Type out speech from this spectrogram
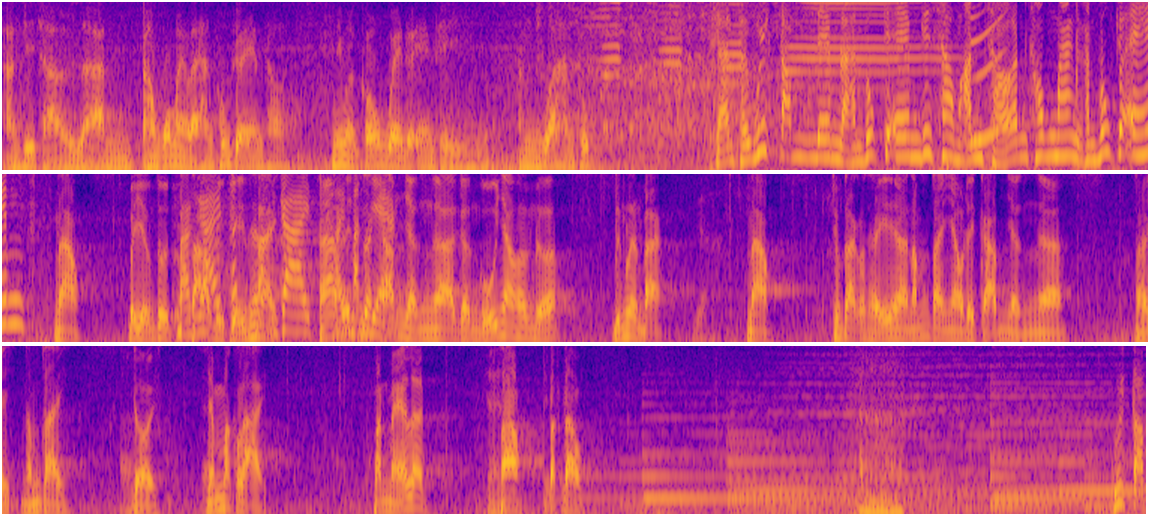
Anh chỉ sợ là anh không có mang lại hạnh phúc cho em thôi. Nếu mà có quen được em thì anh quá hạnh phúc. Thì anh phải quyết tâm đem lại hạnh phúc cho em chứ sao mà anh sợ anh không mang được hạnh phúc cho em? Nào bây giờ chúng tôi Bạn tạo gái điều kiện thế bạn này. trai ha, để chúng ta cảm nhận à, gần gũi nhau hơn nữa. Đứng lên bàn Dạ. nào chúng ta có thể à, nắm tay nhau để cảm nhận à, đấy nắm tay. Rồi nhắm mắt lại. Mạnh mẽ lên. Dạ. nào bắt đầu. À, quyết tâm.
